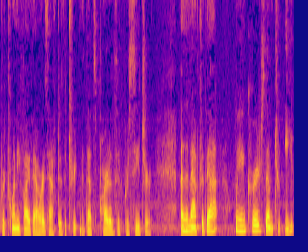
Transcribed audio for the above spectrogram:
for 25 hours after the treatment. That's part of the procedure. And then after that, we encourage them to eat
